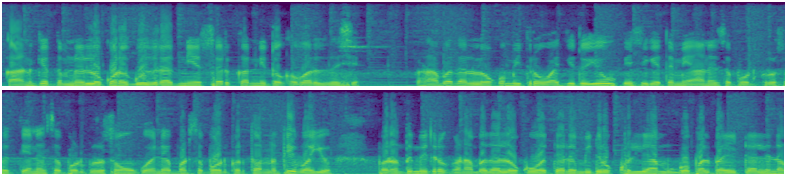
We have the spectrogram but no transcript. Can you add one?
કારણ કે તમને લોકોને ગુજરાતની સરકારની તો ખબર જ હશે. ઘણા બધા લોકો મિત્રો વાંચી તો એવું કહે છે કે તમે આને સપોર્ટ કરશો, તેને સપોર્ટ કરશો, હું કોઈને પણ સપોર્ટ કરતો નથી ભાઈઓ. પરંતુ મિત્રો ઘણા બધા લોકો અત્યારે મિત્રો ખુલ્લેઆમ ગોપાલભાઈ ઇટાલીને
